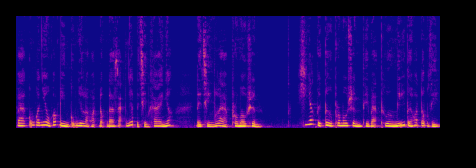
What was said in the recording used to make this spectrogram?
Và cũng có nhiều góc nhìn cũng như là hoạt động đa dạng nhất để triển khai nhé Đấy chính là promotion Khi nhắc tới từ promotion thì bạn thường nghĩ tới hoạt động gì?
